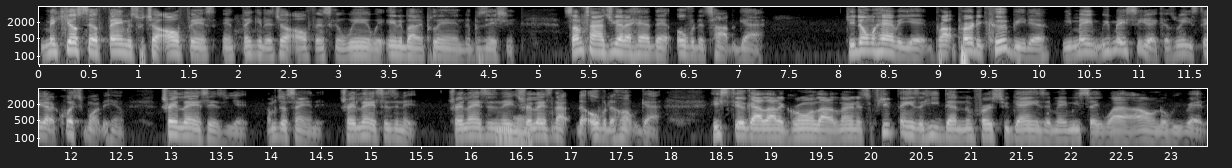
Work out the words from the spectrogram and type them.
make yourself famous with your offense and thinking that your offense can win with anybody playing the position. Sometimes you gotta have that over the top guy. You don't have it yet. Brock Purdy could be there. We may we may see that because we still got a question mark to him. Trey Lance isn't yet. I'm just saying it. Trey Lance isn't it. Trey Lance isn't it. Trey Lance not the over the hump guy. He still got a lot of growing, a lot of learning. It's a few things that he done in the first two games that made me say, "Wow, I don't know if we ready."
